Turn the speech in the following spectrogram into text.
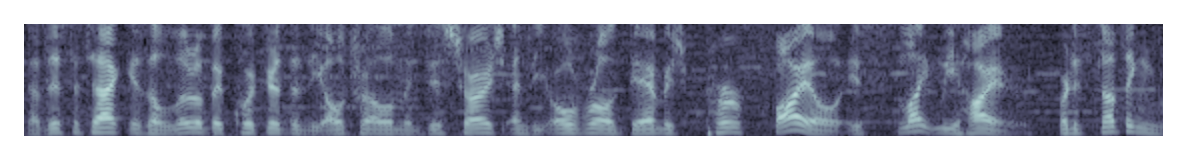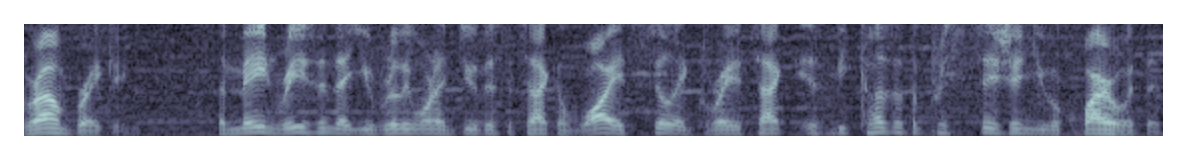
Now this attack is a little bit quicker than the Ultra Element Discharge and the overall damage per phial is slightly higher, but it's nothing groundbreaking. The main reason that you really want to do this attack and why it's still a great attack is because of the precision you acquire with it.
